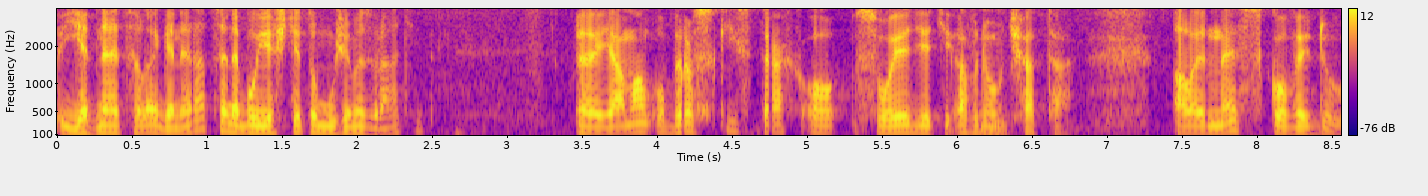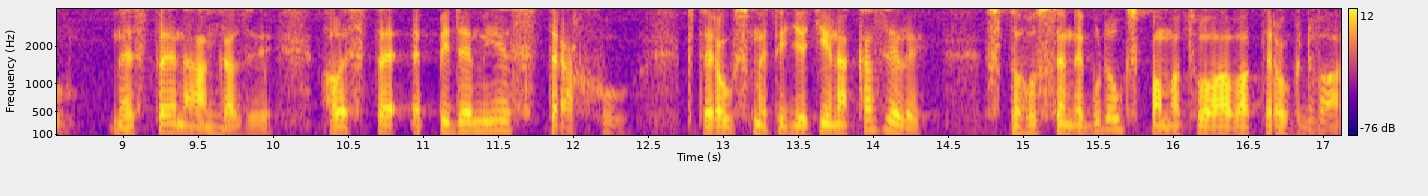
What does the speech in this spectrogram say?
jedné celé generace, nebo ještě to můžeme zvrátit? Eh, já mám obrovský strach o svoje děti a vnoučata, ale ne z covidu, ne z té nákazy, hmm. ale z té epidemie strachu, kterou jsme ty děti nakazili z toho se nebudou zpamatovávat rok, dva.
